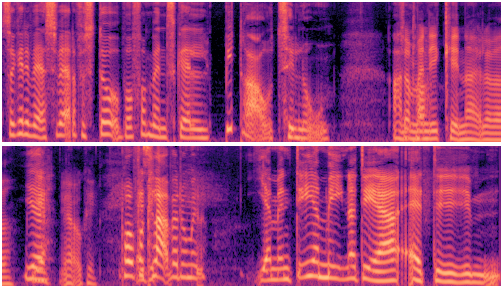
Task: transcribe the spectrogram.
så kan det være svært at forstå, hvorfor man skal bidrage til nogen andre. Som man ikke kender, eller hvad? Ja. Ja, okay. Prøv at forklare, hvad du mener. Jamen, det jeg mener, det er, at øh,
